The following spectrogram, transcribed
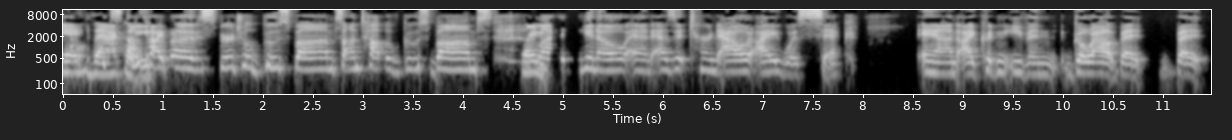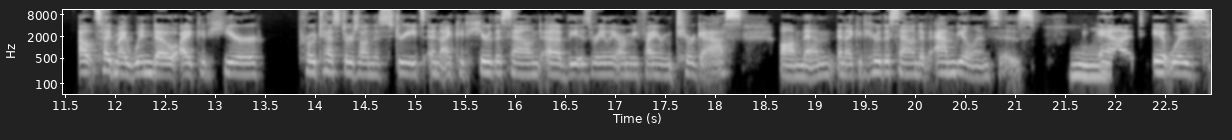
exactly some type of spiritual goosebumps on top of goosebumps, right. like you know. And as it turned out, I was sick, and I couldn't even go out. But but outside my window, I could hear protesters on the streets and I could hear the sound of the Israeli army firing tear gas on them and I could hear the sound of ambulances. Mm. And it was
